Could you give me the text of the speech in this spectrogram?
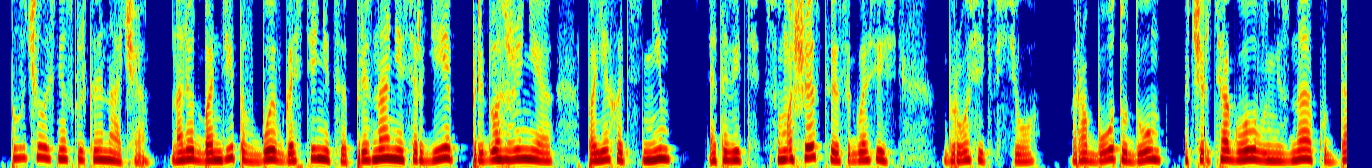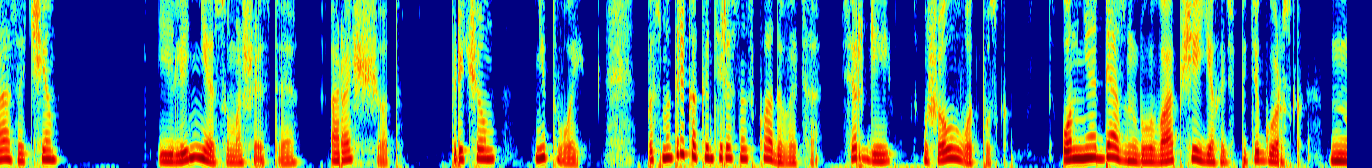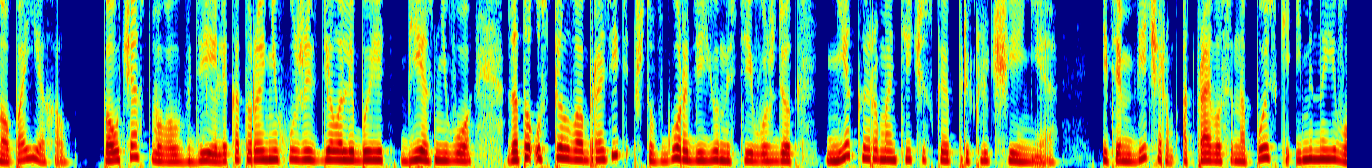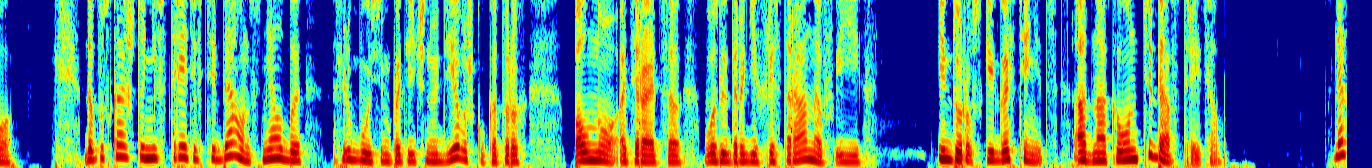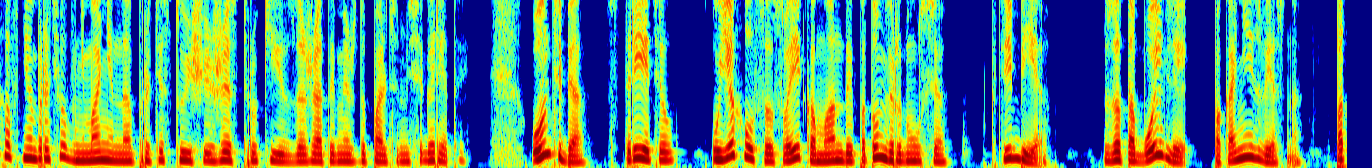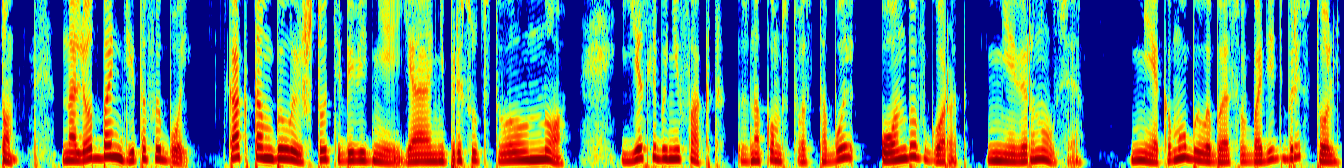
Получилось несколько иначе. Налет бандитов, бой в гостинице, признание Сергея, предложение поехать с ним. Это ведь сумасшествие, согласись. Бросить все. Работу, дом, очертя голову, не зная куда, зачем. Или не сумасшествие, а расчет. Причем не твой. Посмотри, как интересно складывается. Сергей ушел в отпуск. Он не обязан был вообще ехать в Пятигорск, но поехал. Поучаствовал в деле, которое не хуже сделали бы и без него, зато успел вообразить, что в городе юности его ждет некое романтическое приключение. И тем вечером отправился на поиски именно его. Допуская, что не встретив тебя, он снял бы любую симпатичную девушку, которых полно отирается возле дорогих ресторанов и индуровских гостиниц, однако он тебя встретил. Ляхов не обратил внимания на протестующий жест руки зажатой между пальцами сигаретой. «Он тебя встретил, уехал со своей командой, потом вернулся. К тебе. За тобой ли? Пока неизвестно. Потом. Налет бандитов и бой. Как там было и что тебе виднее? Я не присутствовал, но... Если бы не факт знакомства с тобой, он бы в город не вернулся. Некому было бы освободить Бристоль.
